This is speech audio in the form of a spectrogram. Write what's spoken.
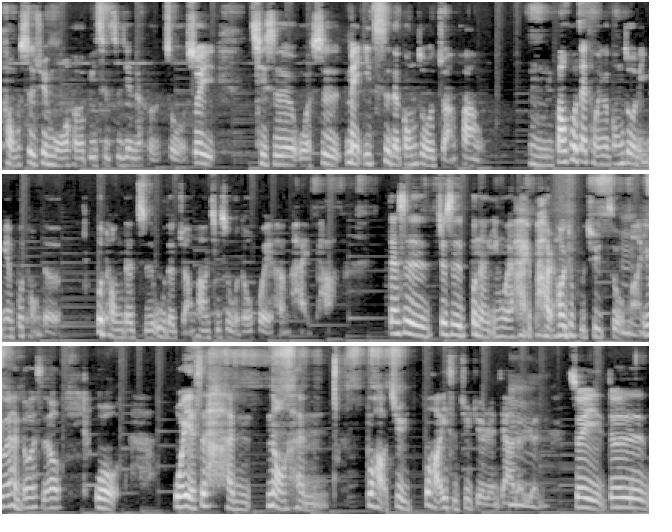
同事去磨合彼此之间的合作，所以其实我是每一次的工作转换。嗯，包括在同一个工作里面，不同的不同的职务的转换，其实我都会很害怕。但是就是不能因为害怕，然后就不去做嘛。因为很多时候，我我也是很那种很不好拒不好意思拒绝人家的人，所以就是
